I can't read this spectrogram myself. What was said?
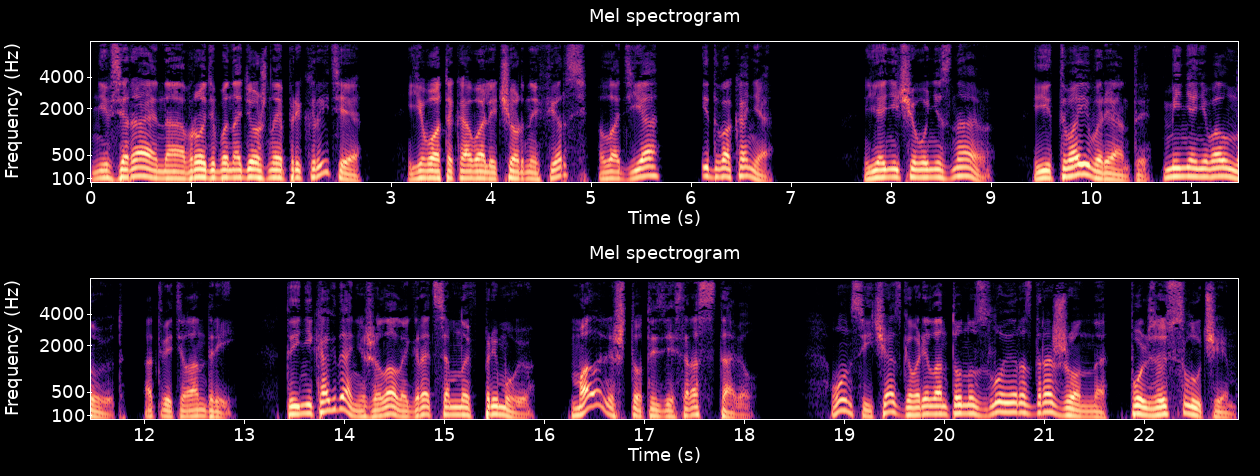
Невзирая на вроде бы надежное прикрытие, его атаковали черный ферзь, ладья и два коня. «Я ничего не знаю, и твои варианты меня не волнуют», — ответил Андрей. «Ты никогда не желал играть со мной впрямую. Мало ли что ты здесь расставил». Он сейчас говорил Антону зло и раздраженно, пользуясь случаем,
